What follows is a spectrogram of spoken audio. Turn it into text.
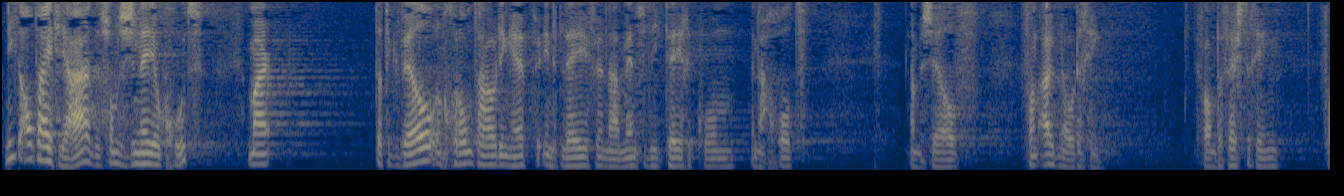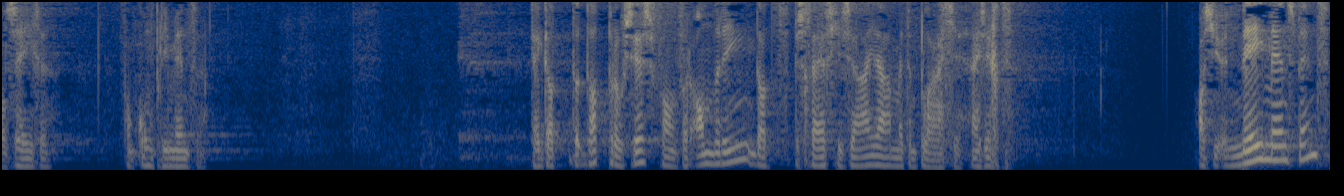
Niet altijd ja, dus soms is nee ook goed. Maar dat ik wel een grondhouding heb in het leven naar mensen die ik tegenkom en naar God, naar mezelf, van uitnodiging, van bevestiging, van zegen, van complimenten. Kijk, dat, dat, dat, proces van verandering, dat beschrijft Jezaja met een plaatje. Hij zegt, als je een nee-mens bent,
